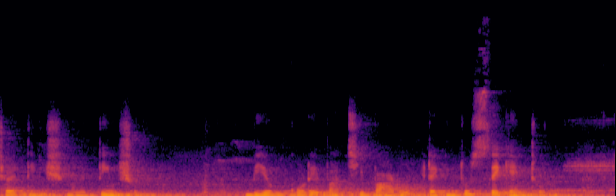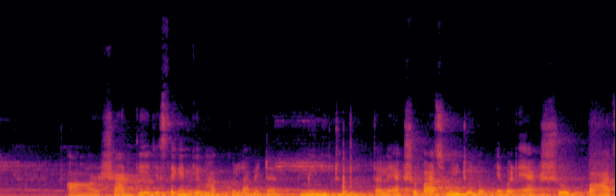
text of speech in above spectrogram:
ছয় তিরিশ মানে তিনশো। বিয়োগ করে পাচ্ছি বারো, এটা কিন্তু সেকেন্ড হলো আর ষাট দিয়ে যে সেকেন্ডকে ভাগ করলাম, এটা মিনিট হলো তাহলে একশো পাঁচ মিনিট হলো, এবার একশো পাঁচ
